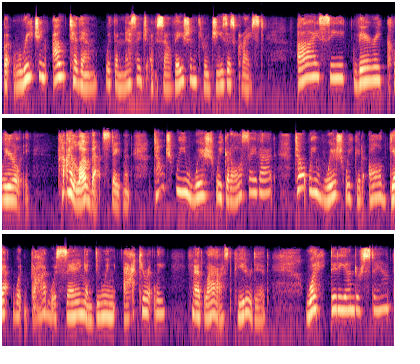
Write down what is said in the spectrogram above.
but reaching out to them with the message of salvation through Jesus Christ. I see very clearly. I love that statement. Don't we wish we could all say that? Don't we wish we could all get what God was saying and doing accurately? At last, Peter did. What did he understand?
